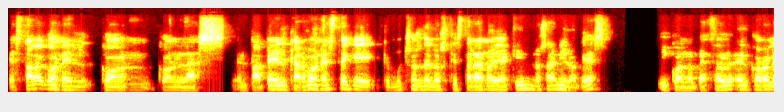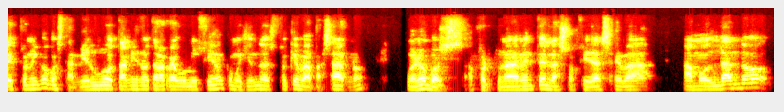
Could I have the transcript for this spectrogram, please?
estaba con el, con, con las, el papel carbón este, que, que muchos de los que estarán hoy aquí no saben ni lo que es. Y cuando empezó el correo electrónico, pues también hubo también otra revolución como diciendo esto qué va a pasar, ¿no? Bueno, pues afortunadamente la sociedad se va amoldando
